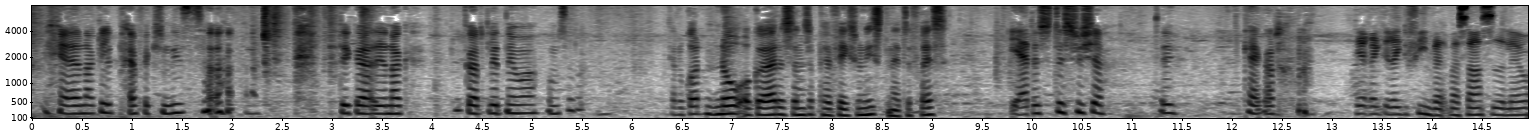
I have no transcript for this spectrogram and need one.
jeg er nok lidt perfektionist, så det gør det nok gør det lidt nemmere for mig selv. Kan du godt nå at gøre det sådan, så perfektionisten er tilfreds? Ja, det, det synes jeg. Det kan jeg godt. Det er rigtig, rigtig fint, hvad, hvad Sara sidder og laver.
